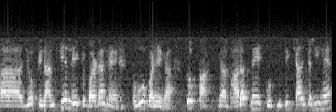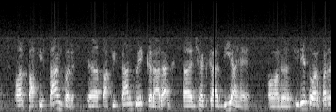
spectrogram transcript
जो फिनेंशियल एक बर्डन है, वो बढ़ेगा। तो भारत ने कूटनीतिक चाल चली है और पाकिस्तान पर पाकिस्तान को एक करारा झटका दिया है। और सीधे तौर पर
